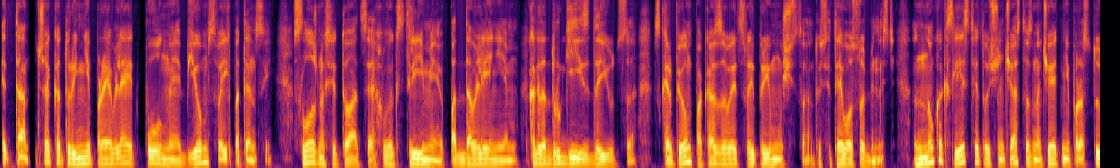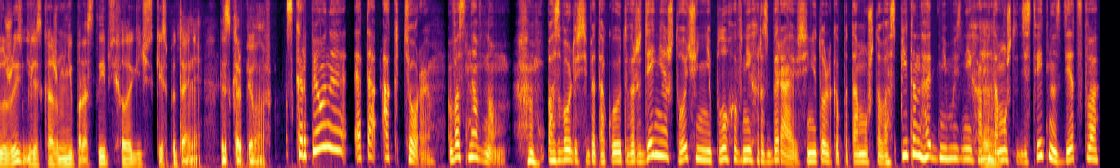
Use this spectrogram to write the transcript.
Это человек, который не проявляет полный объем своих потенций. В сложных ситуациях, в экстриме, под давлением, когда другие сдаются, Скорпион показывает свои преимущества. То есть это его особенность. Но, как следствие, это очень часто означает непростую жизнь или, скажем, непростые психологические испытания для Скорпионов. Скорпионы — это актеры. В основном. Позволю себе такое утверждение, что очень неплохо в них разбираюсь. И не только потому, что воспитан одним из них, а mm. потому что действительно с детства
